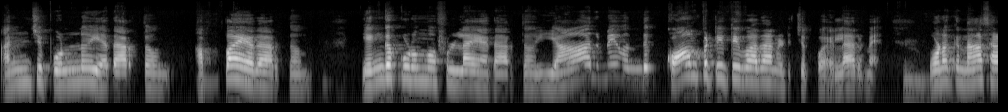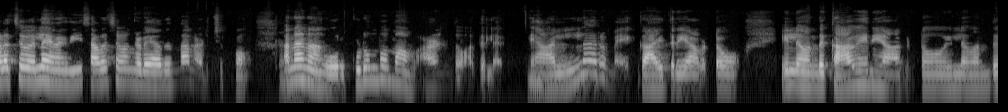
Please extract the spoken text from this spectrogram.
அஞ்சு பொண்ணு யதார்த்தம் அப்பா யதார்த்தம் எங்க குடும்பம் ஃபுல்லா யதார்த்தம் யாருமே வந்து காம்படிட்டிவா தான் நடிச்சிருப்போம் எல்லாருமே. உனக்கு நான் சளைச்சவ இல்ல எனக்கு நீ சளைச்சவன் கிடையாதுன்னு தான் நடிச்சிருப்போம். ஆனா நாங்க ஒரு குடும்பமா வாழ்ந்தோம் அதுல. எல்லாருமே. காயத்ரி ஆகட்டும் இல்ல வந்து காவேரி ஆகட்டும் இல்ல வந்து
